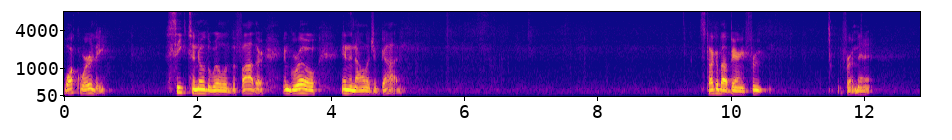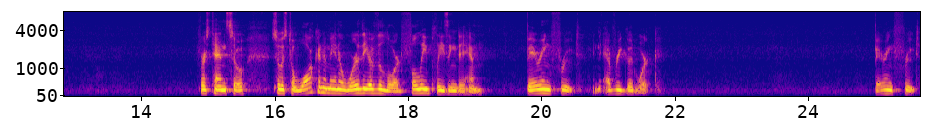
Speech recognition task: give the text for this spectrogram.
Walk worthy. Seek to know the will of the Father and grow in the knowledge of God. Let's talk about bearing fruit for a minute. Verse 10 so, so as to walk in a manner worthy of the Lord, fully pleasing to him, bearing fruit in every good work. Bearing fruit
